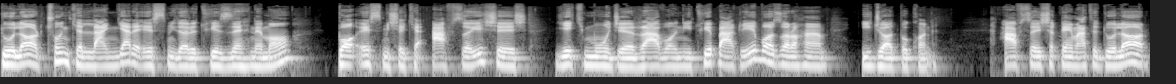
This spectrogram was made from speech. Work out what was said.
دلار چون که لنگر اسمی داره توی ذهن ما باعث میشه که افزایشش یک موج روانی توی بقیه بازارها هم ایجاد بکنه. افزایش قیمت دلار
